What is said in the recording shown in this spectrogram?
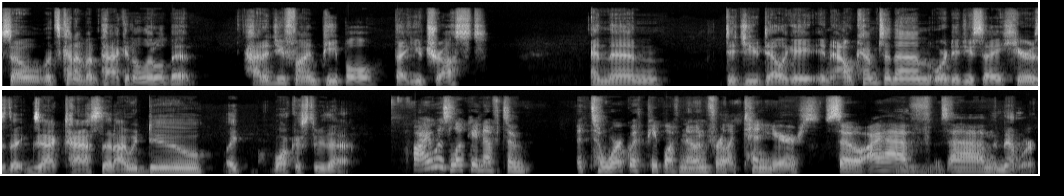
So let's kind of unpack it a little bit. How did you find people that you trust? And then did you delegate an outcome to them? Or did you say here's the exact task that i would do? Like walk us through that. I was lucky enough to to work with people i've known for like 10 years. So i have mm, um, the network.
